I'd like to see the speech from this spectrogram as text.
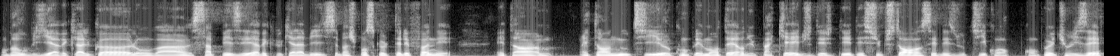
on va oublier avec l'alcool, on va s'apaiser avec le cannabis. Et ben, je pense que le téléphone est, est un, est un outil euh, complémentaire du package des, substances et des outils qu'on peut utiliser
